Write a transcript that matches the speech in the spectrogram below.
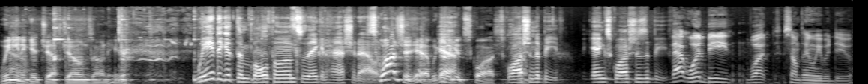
We need to get Jeff Jones on here. we need to get them both on so they can hash it out. Squash it, yeah. We gotta Yeah. get squashed. Squashing the beef. The gang squashes the beef. That would be what something we would do,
